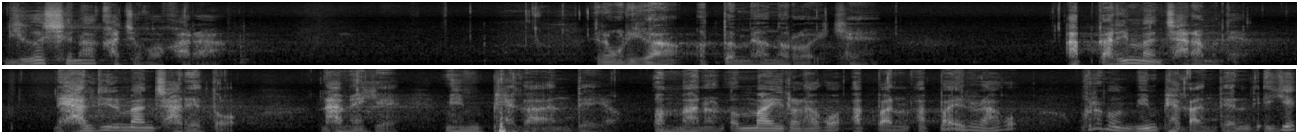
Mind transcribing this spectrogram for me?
네 것이나 가지고 가라. 이런 우리가 어떤 면으로 이렇게 앞가림만 잘하면 돼. 내할 일만 잘해도 남에게 민폐가 안 돼요. 엄마는 엄마 일을 하고 아빠는 아빠 일을 하고 그러면 민폐가 안 되는데 이게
